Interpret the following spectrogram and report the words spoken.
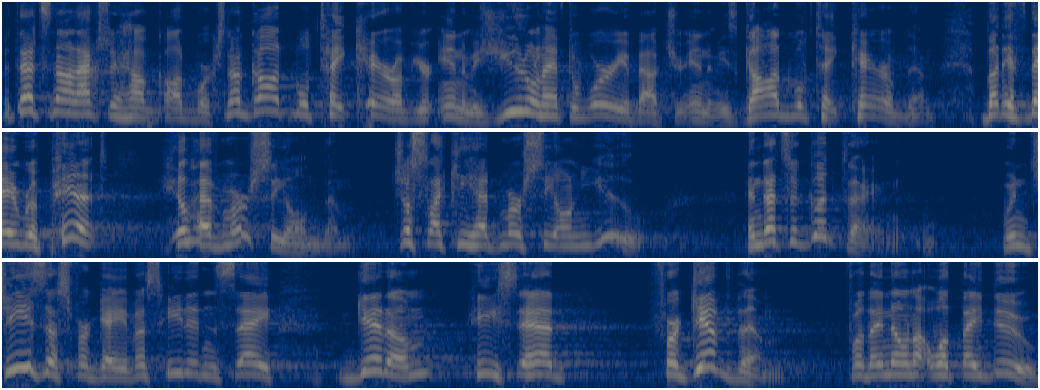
But that's not actually how God works. Now, God will take care of your enemies. You don't have to worry about your enemies. God will take care of them. But if they repent, He'll have mercy on them, just like He had mercy on you. And that's a good thing. When Jesus forgave us, He didn't say, Get them, he said, Forgive them, for they know not what they do.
